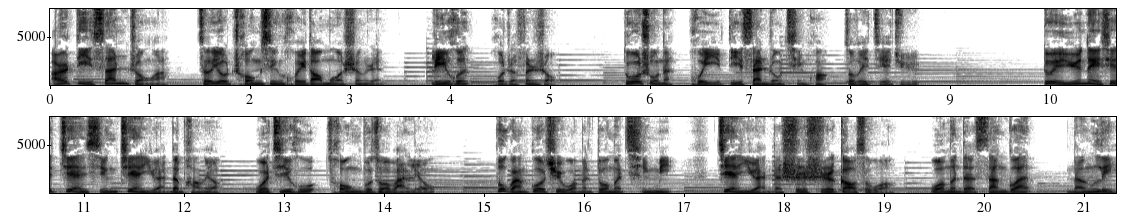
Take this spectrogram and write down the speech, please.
而第三种啊，则又重新回到陌生人，离婚或者分手。多数呢，会以第三种情况作为结局。对于那些渐行渐远的朋友，我几乎从不做挽留，不管过去我们多么亲密。渐远的事实告诉我，我们的三观、能力、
